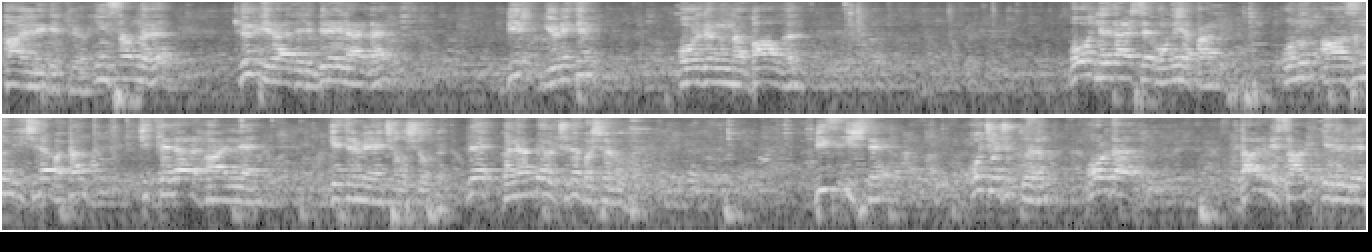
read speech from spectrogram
haline getiriyor. İnsanları hür iradeli bireylerden bir yönetim organına bağlı o ne derse onu yapan, onun ağzının içine bakan kitleler haline getirmeye çalışıldı ve önemli ölçüde başarıldı. Biz işte o çocukların orada dar ve sabit gelirli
